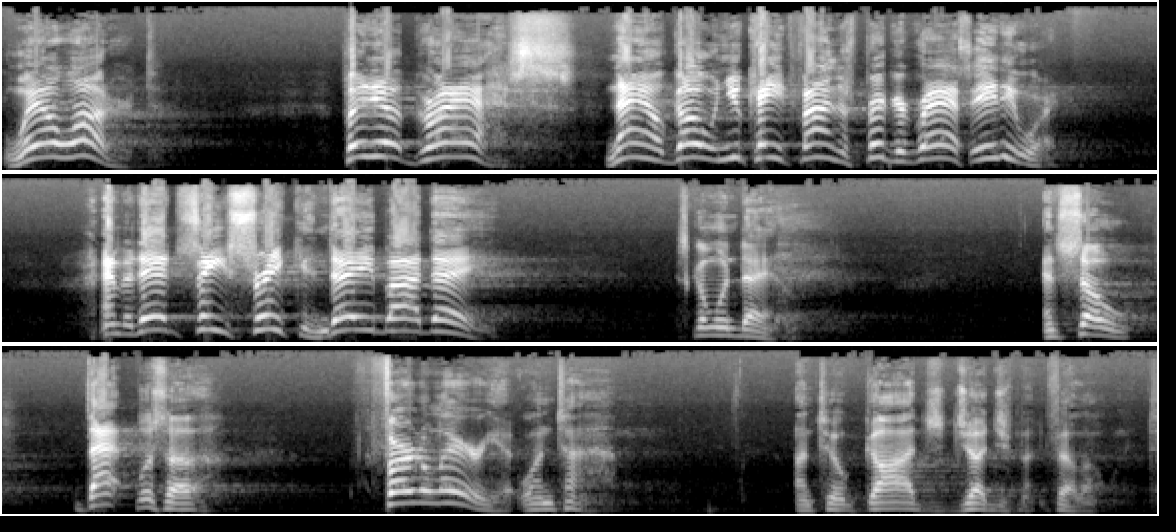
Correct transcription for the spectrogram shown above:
Well watered. Plenty of grass. Now go and you can't find a sprig of grass anywhere. And the Dead Sea shrinking day by day. It's going down. And so that was a fertile area at one time until God's judgment fell on it.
